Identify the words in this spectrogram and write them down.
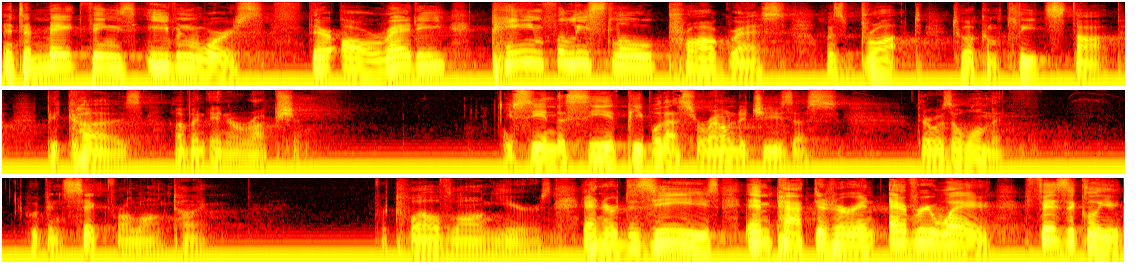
And to make things even worse, their already painfully slow progress was brought to a complete stop because of an interruption. You see, in the sea of people that surrounded Jesus, there was a woman who'd been sick for a long time for 12 long years. And her disease impacted her in every way physically,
